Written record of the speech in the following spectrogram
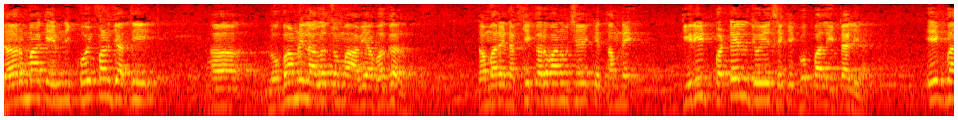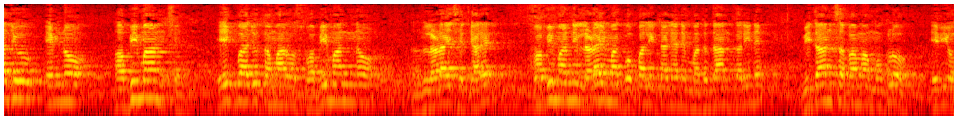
ડરમાં કે એમની કોઈ પણ જાતિ લોભામણી લાલચોમાં આવ્યા વગર તમારે નક્કી કરવાનું છે કે તમને કિરીટ પટેલ જોઈએ છે કે ગોપાલ ઇટાલિયા. એક બાજુ એમનો અભિમાન છે, એક બાજુ તમારો સ્વાભિમાનનો લડાઈ છે. ત્યારે સ્વાભિમાનની લડાઈમાં ગોપાલ ઇટાલિયાને મતદાન કરીને વિધાનસભામાં મોકલો એવી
